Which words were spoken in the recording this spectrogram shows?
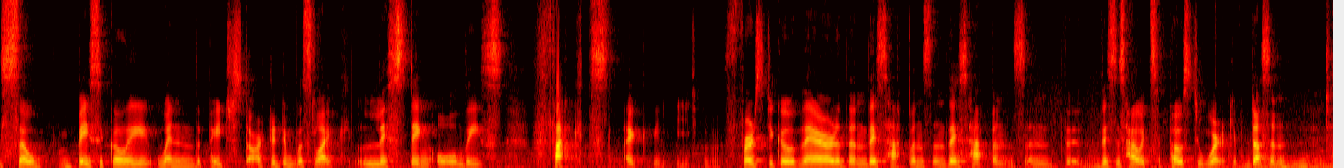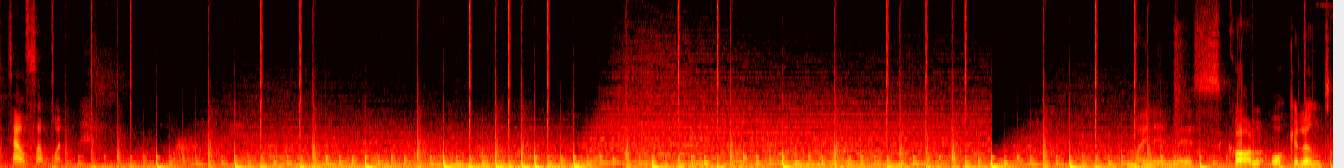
so basically, when the page started, it was like listing all these facts. Like first you go there, then this happens, and this happens, and th this is how it's supposed to work. If it doesn't, tell someone. Carl Åkerlund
